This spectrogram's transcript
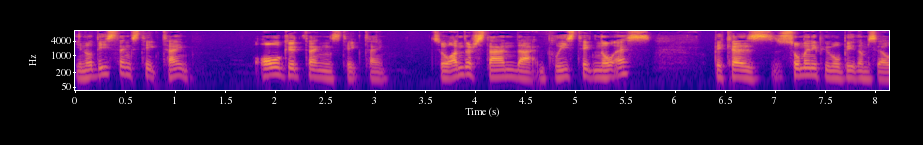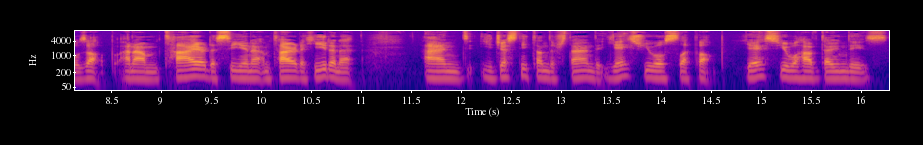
You know, these things take time. All good things take time. So understand that and please take notice because so many people beat themselves up and I'm tired of seeing it, I'm tired of hearing it. And you just need to understand that yes, you will slip up. Yes, you will have down days.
